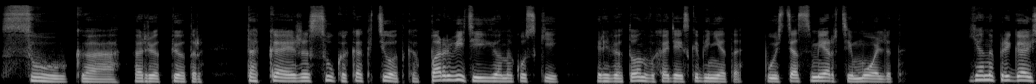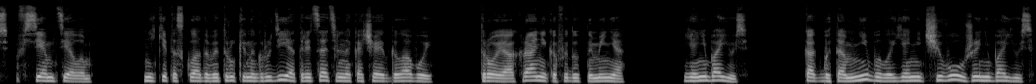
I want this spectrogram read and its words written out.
«Сука!» — орёт Петр. «Такая же сука, как тетка! Порвите ее на куски!» — ревет он, выходя из кабинета. «Пусть о смерти молят!» Я напрягаюсь всем телом. Никита складывает руки на груди и отрицательно качает головой. Трое охранников идут на меня. Я не боюсь. Как бы там ни было, я ничего уже не боюсь.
